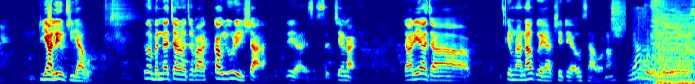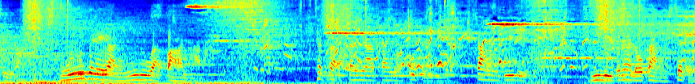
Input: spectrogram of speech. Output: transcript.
တယ်ဒီဟာလေးကိုကြည့်ရဖို့ အဲ့တော့မနဲ့ကြတော့ကျွန်မကောက်ရိုးတွေရှာတာဒီကျင်းလိုက်ဒါတွေကကြာကင်မရာနောက်ွယ်ရဖြစ်တဲ့ဥစ္စာပေါ့နော်မြတ်ဝင်လေးဆိုတာမူးကလေးကမူးလို့ကပါလာတာထက်ကတန်ရာတန်ရာပုဂ္ဂိုလ်ကြီးတောင်းပေးတယ်ဒီလိုပရလောကကိုဆက်တယ်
